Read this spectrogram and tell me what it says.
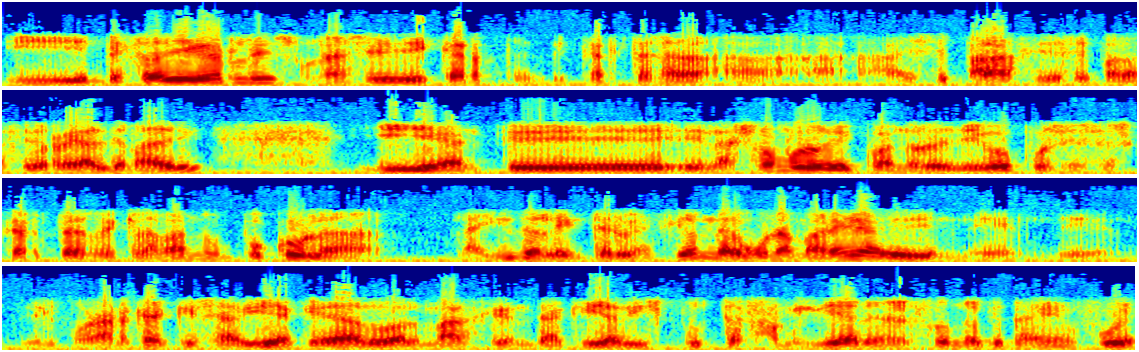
Y empezó a llegarles una serie de cartas, de cartas a, ese palacio, a ese Palacio Real de Madrid, y ante el asombro de cuando les llegó pues esas cartas reclamando un poco la, la ayuda, la intervención de alguna manera de, del monarca que se había quedado al margen de aquella disputa familiar, en el fondo que también fue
